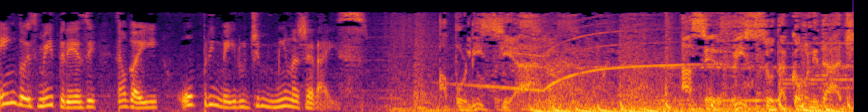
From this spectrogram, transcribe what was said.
em 2013, sendo aí o primeiro de Minas Gerais. A polícia. A serviço da comunidade.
